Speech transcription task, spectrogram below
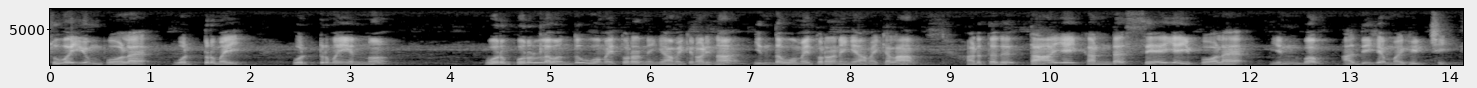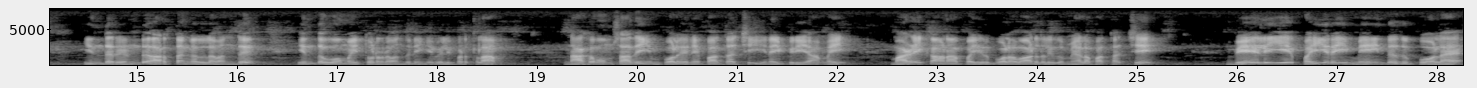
சுவையும் போல ஒற்றுமை. ஒற்றுமை என்னும் ஒரு பொருளில் வந்து ஊமை தொடர் நீங்கள் அமைக்கணும் அப்படின்னா இந்த ஊமை தொடரை நீங்கள் அமைக்கலாம். அடுத்தது தாயை கண்ட சேயை போல இன்பம் அதிக மகிழ்ச்சி. இந்த ரெண்டு அர்த்தங்களில் வந்து இந்த ஓமை தொடரை வந்து நீங்கள் வெளிப்படுத்தலாம். நகமும் சதையும் போல என்னை பார்த்தாச்சு இணை பிரியாமை. மழை காணா பயிர் போல வாடுதல் இதுவும் மேலே பார்த்தாச்சு. வேலியே பயிரை மேய்ந்தது போல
